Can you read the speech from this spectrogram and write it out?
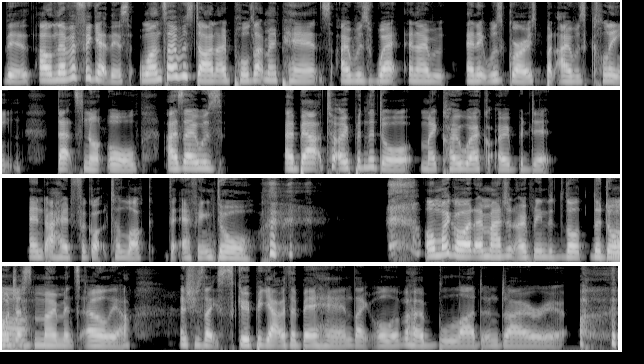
this. I'll never forget this. Once I was done, I pulled up my pants. I was wet and I w- and it was gross, but I was clean. That's not all. As I was about to open the door, my coworker opened it, and I had forgot to lock the effing door. oh my god! Imagine opening the do- the door Oh. just moments earlier. And she's like scooping out with her bare hand, like all of her blood and diarrhea.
